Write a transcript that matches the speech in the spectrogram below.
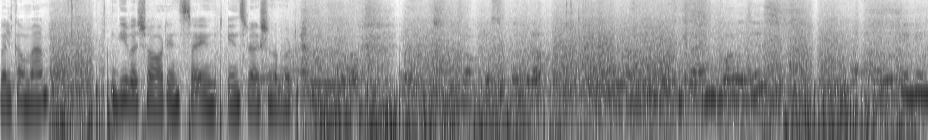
Welcome, ma'am. Give a short inst- in- introduction about it. Dr. Subathra, gynecologist, uh, working in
